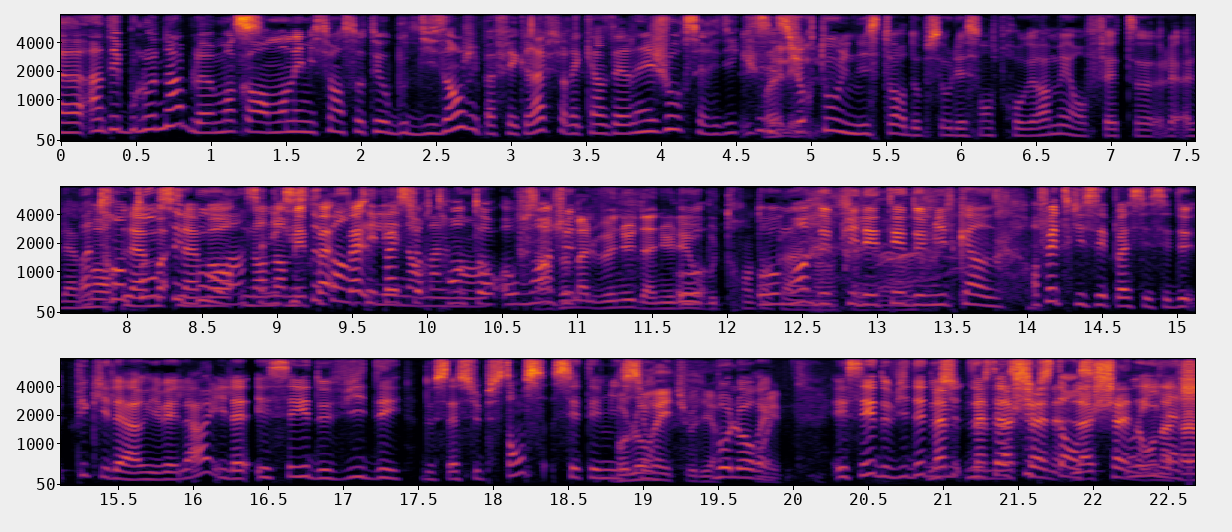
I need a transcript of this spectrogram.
euh, indéboulonnable. Moi, quand mon émission a sauté au bout de 10 ans, j'ai pas fait grève sur les 15 derniers jours. C'est ridicule. C'est Ouais, les- surtout une histoire d'obsolescence programmée en fait. euh, La, la Bah, mort, 30 la, ans, c'est la beau, mort. hein, ça non, non, mais pas, pas en pas- télé, pas sur normalement. 30 ans. Au C'est moins, un peu je- malvenu d'annuler au, bout de 30 ans. Au moins même, depuis hein, l'été c'est pas- 2015. En fait, ce qui s'est passé, c'est depuis qu'il est arrivé là, il a essayé de vider de sa substance cette émission. Bolloré, tu veux dire Bolloré. Oui. Essayer de vider de, Même, su- de même sa la chaîne, substance. la chaîne Oui, en la attaquant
